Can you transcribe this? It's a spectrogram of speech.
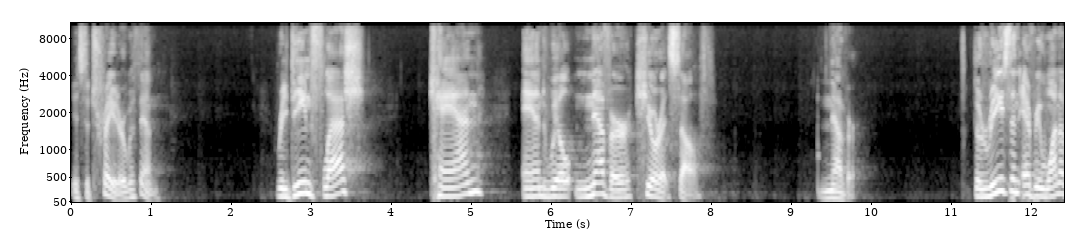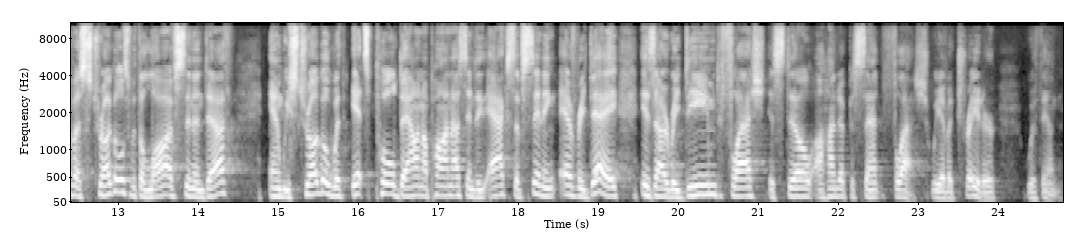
It's the traitor within. Redeemed flesh can and will never cure itself. Never. The reason every one of us struggles with the law of sin and death and we struggle with its pull down upon us into the acts of sinning every day is our redeemed flesh is still 100% flesh. We have a traitor within.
